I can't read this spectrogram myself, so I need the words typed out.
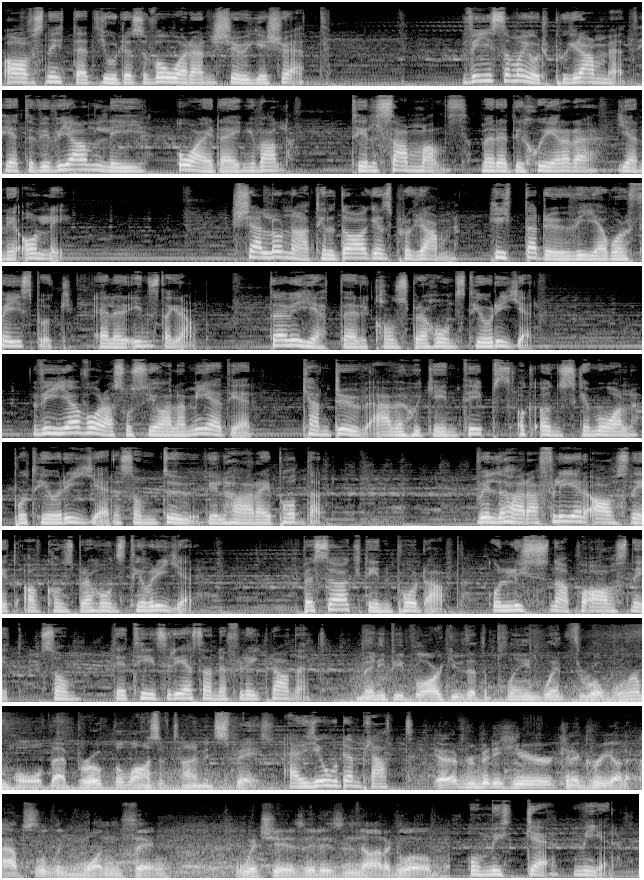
Avsnittet gjordes våren 2021. Vi som har gjort programmet heter Vivian Lee och Aida Engvall tillsammans med redigerare Jenny Olli. Källorna till dagens program hittar du via vår Facebook eller Instagram där vi heter konspirationsteorier. Via våra sociala medier kan du även skicka in tips och önskemål på teorier som du vill höra i podden. Vill du höra fler avsnitt av konspirationsteorier? Besök din poddapp och lyssna på avsnitt som Det tidsresande flygplanet. Many people argue that the plane went through a wormhole that broke the laws of time and space. Är jorden platt? Everybody here can agree on absolutely one thing, which is it is not a globe. Och mycket mer.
